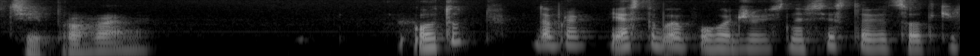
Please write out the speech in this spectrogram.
в цій програмі. Отут, добре, я з тобою погоджуюсь на всі 100%.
